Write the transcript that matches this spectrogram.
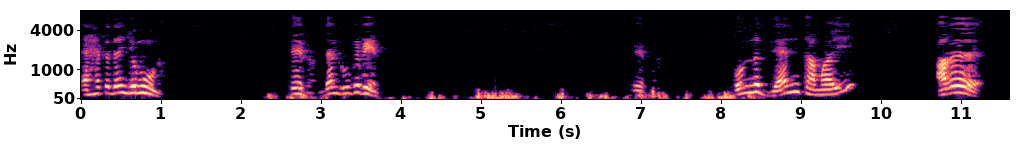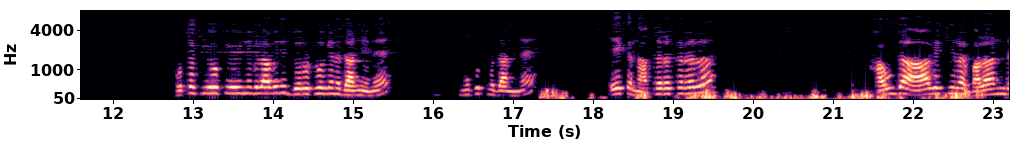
ඇහැට දැන් යොමු වුණා. තේරෙනවද? දැන් රූපේ පේනවා. ඔන්න දැන් තමයි අර පොත කියෝ කියෝ ඉන්න වෙලාවේදී දොරටුව ගැන දන්නේ නැහැ. මුකුත්ම දන්නේ ඒක නතර කරලා කවුද ආවේ කියලා බලන්ඩ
